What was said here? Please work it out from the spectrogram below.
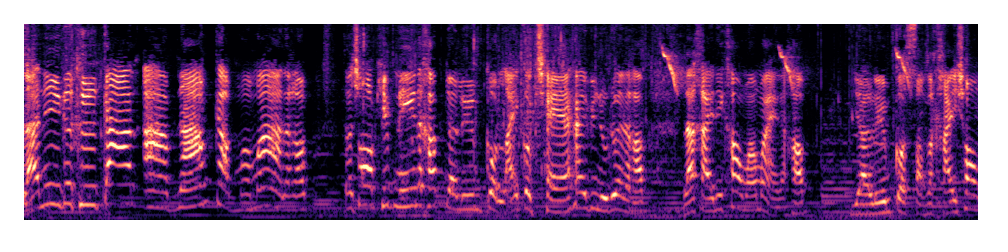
และนี่ก็คือการอาบน้ำกับมาม่านะครับถ้าชอบคลิปนี้นะครับอย่าลืมกดไลค์กดแชร์ให้พี่นุด้วยนะครับ และใครที่เข้ามาใหม่นะครับ อย่าลืมกด subscribe ช่อง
